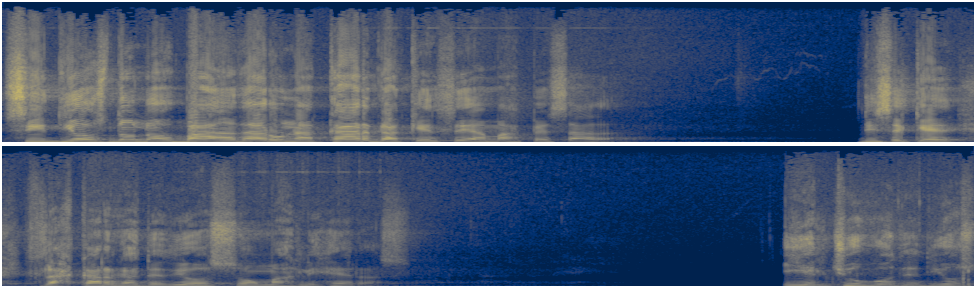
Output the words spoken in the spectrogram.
Si Dios no nos va a dar una carga que sea más pesada. Dice que las cargas de Dios son más ligeras. Y el yugo de Dios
